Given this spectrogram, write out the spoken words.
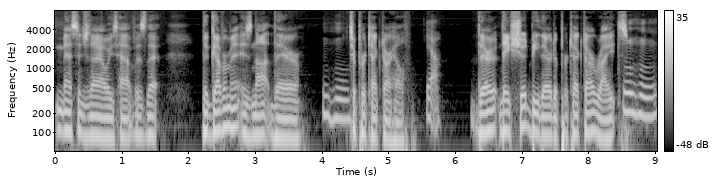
message that I always have: is that the government is not there Mm-hmm. to protect our health. yeah. They're, they should be there to protect our rights. Mm-hmm.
